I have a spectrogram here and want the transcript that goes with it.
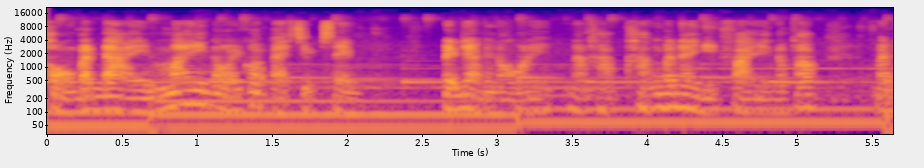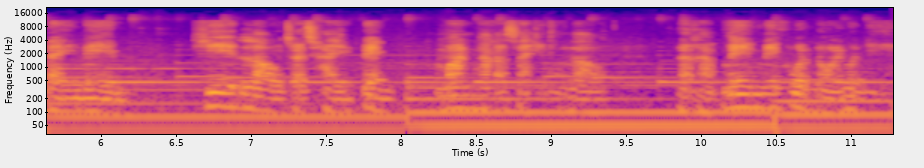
ของบันไดไม่น้อยกว่า 80 เซนเป็นอย่างน้อยนะครับ ทั้งบันไดหนีไฟแล้วก็บันไดเมนที่เราจะใช้เป็นม่านพักอาศัยของเรานะครับ ไม่ไม่ควรน้อยกว่านี้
